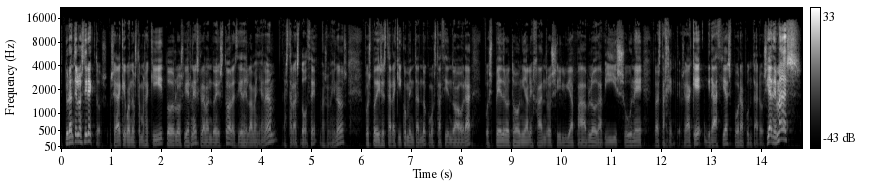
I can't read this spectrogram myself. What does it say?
durante los directos. O sea que cuando estamos aquí todos los viernes grabando esto a las 10 de la mañana, hasta las 12 más o menos, pues podéis estar aquí comentando como está haciendo ahora pues Pedro, Tony, Alejandro, Silvia, Pablo, David, Sune, toda esta gente. O sea que gracias por apuntaros. Y además...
